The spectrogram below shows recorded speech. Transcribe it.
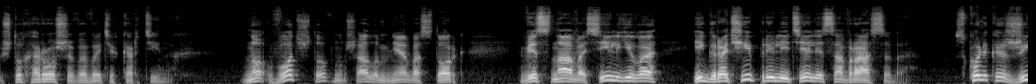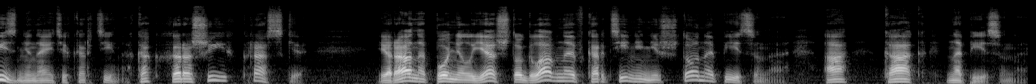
что хорошего в этих картинах. Но вот что внушало мне восторг. Весна Васильева — и грачи прилетели с Аврасова. Сколько жизни на этих картинах, как хороши их краски. И рано понял я, что главное в картине не что написано, а как написано.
